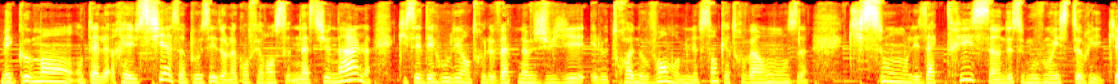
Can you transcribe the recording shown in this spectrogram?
Mais comment ont-elles réussi à s'imposer dans la conférence nationale qui s'est déroulée entre le 29 juillet et le 3 novembre 1991 Qui sont les actrices de ce mouvement historique?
